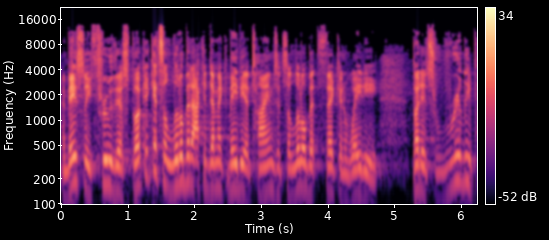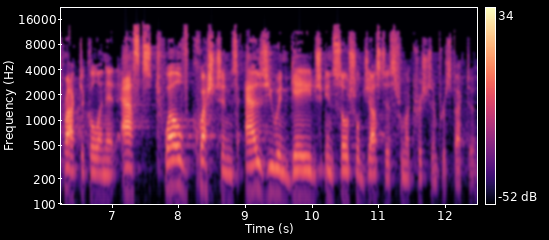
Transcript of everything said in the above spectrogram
And basically, through this book, it gets a little bit academic, maybe at times. It's a little bit thick and weighty, but it's really practical and it asks 12 questions as you engage in social justice from a Christian perspective.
